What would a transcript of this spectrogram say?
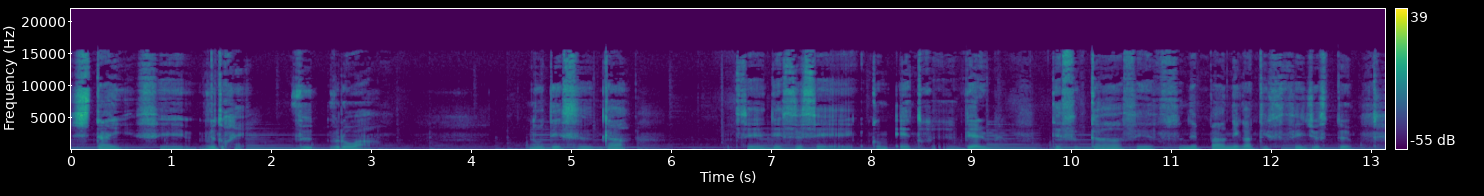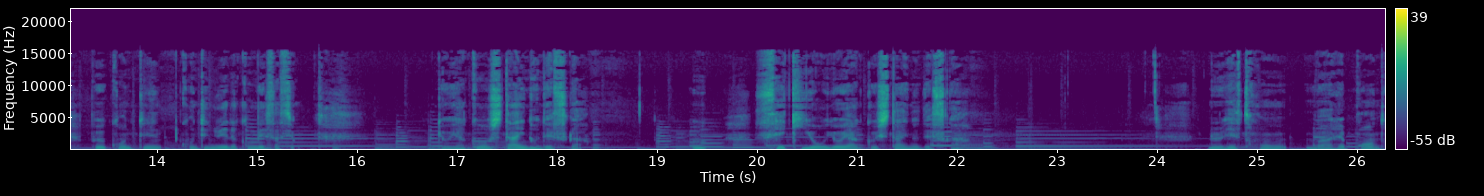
したいセブドヘブブロワのですが c'est です c'est comme être verbe ですが c'est ce n'est pas négatif c'est juste pour continu, continuer la conversation 予約をしたいのですがう席を予約したいのですが Le restaurant va répondre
